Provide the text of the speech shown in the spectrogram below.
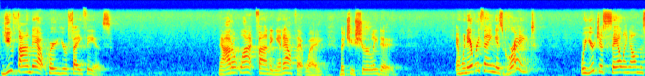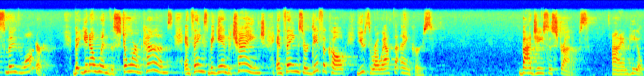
you find out where your faith is. Now, I don't like finding it out that way, but you surely do. And when everything is great, well, you're just sailing on the smooth water. But you know, when the storm comes and things begin to change and things are difficult, you throw out the anchors. By Jesus' stripes, I am healed.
